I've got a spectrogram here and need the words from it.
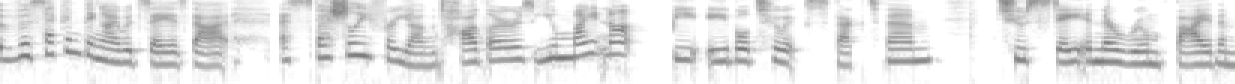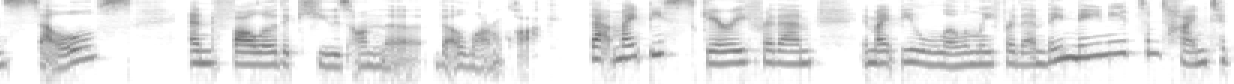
The second thing I would say is that, especially for young toddlers, you might not be able to expect them to stay in their room by themselves and follow the cues on the, the alarm clock that might be scary for them. It might be lonely for them. They may need some time to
